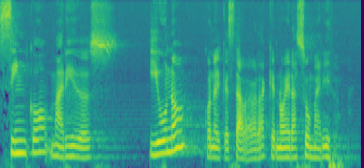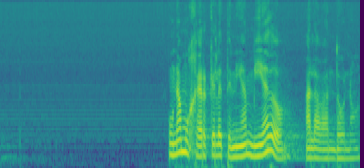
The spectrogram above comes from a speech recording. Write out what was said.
cinco maridos y uno con el que estaba, ¿verdad? Que no era su marido. Una mujer que le tenía miedo al abandono.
